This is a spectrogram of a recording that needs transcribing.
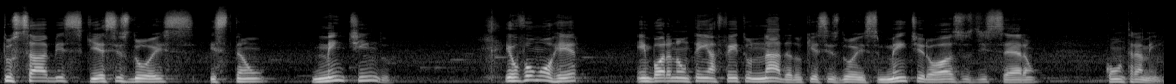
Tu sabes que esses dois estão mentindo. Eu vou morrer, embora não tenha feito nada do que esses dois mentirosos disseram contra mim.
